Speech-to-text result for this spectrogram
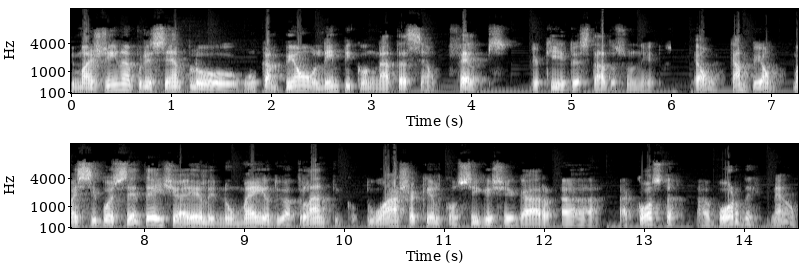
Imagina, por exemplo, um campeão olímpico em natação, Phelps, aqui dos Estados Unidos é um campeão. Mas se você deixa ele no meio do Atlântico, tu acha que ele consiga chegar à, à costa, à borda? Não.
